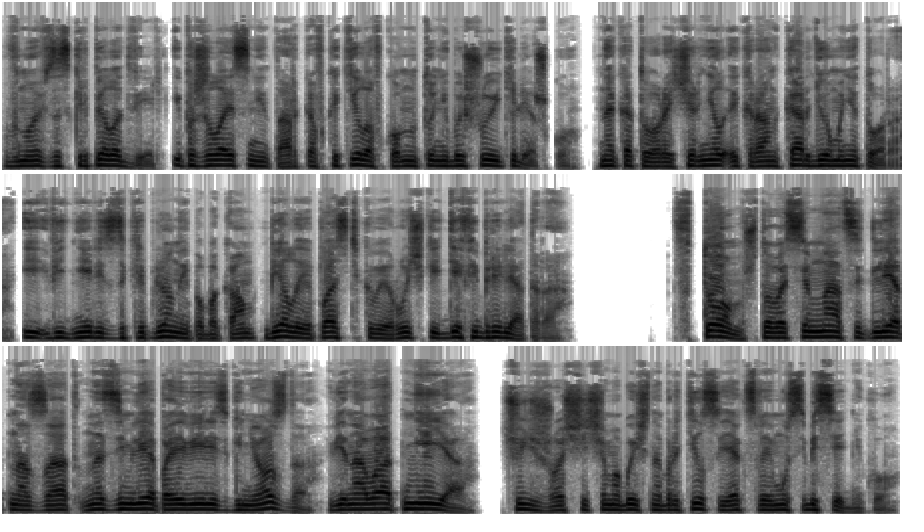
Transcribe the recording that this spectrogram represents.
Вновь заскрипела дверь, и пожилая санитарка вкатила в комнату небольшую тележку, на которой чернел экран кардиомонитора и виднелись закрепленные по бокам белые пластиковые ручки дефибриллятора. «В том, что 18 лет назад на Земле появились гнезда, виноват не я», чуть жестче, чем обычно обратился я к своему собеседнику.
